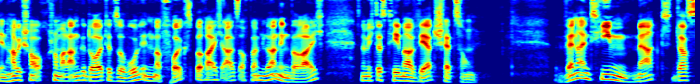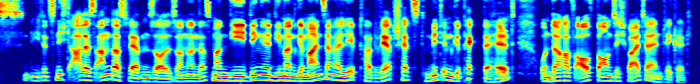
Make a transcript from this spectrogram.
den habe ich auch schon mal angedeutet, sowohl im Erfolgsbereich als auch beim Learning-Bereich, ist nämlich das Thema Wertschätzung. Wenn ein Team merkt, dass jetzt nicht alles anders werden soll, sondern dass man die Dinge, die man gemeinsam erlebt hat, wertschätzt, mit im Gepäck behält und darauf aufbauend sich weiterentwickelt,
